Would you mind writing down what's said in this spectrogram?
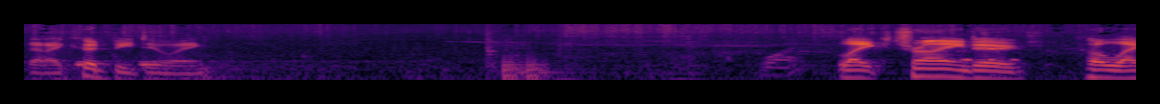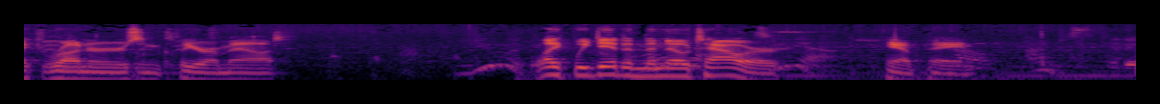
That I could be doing. What? Like trying to collect runners and clear them out. Like we did in the No Tower campaign. No,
